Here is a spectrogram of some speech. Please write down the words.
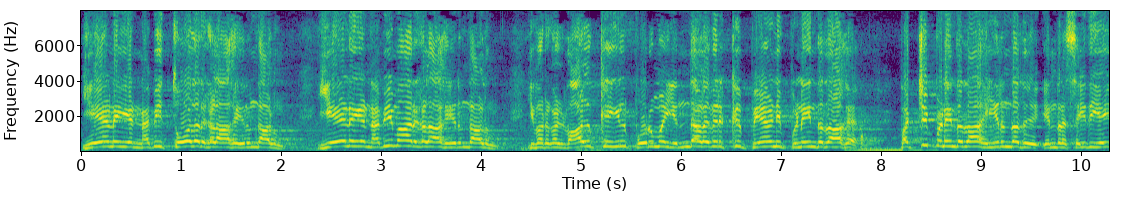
ஏனைய நபி தோழர்களாக இருந்தாலும் ஏனைய நபிமார்களாக இருந்தாலும் இவர்கள் வாழ்க்கையில் பொறுமை எந்த அளவிற்கு பேணி பிணைந்ததாக பற்றி பிணைந்ததாக இருந்தது என்ற செய்தியை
